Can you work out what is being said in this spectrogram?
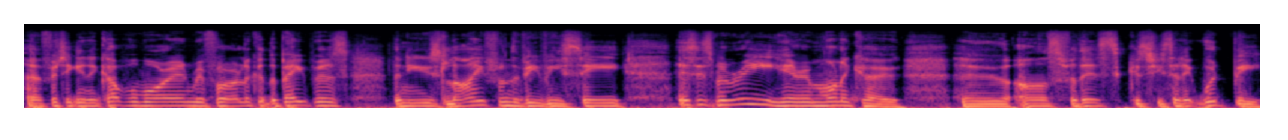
Uh, fitting in a couple more in before I look at the papers, the news live from the BBC. This is Marie here in Monaco, who asked for this because she said it would be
